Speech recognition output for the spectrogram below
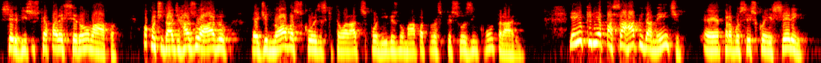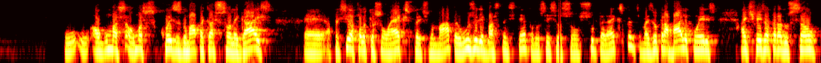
serviços que apareceram no mapa uma quantidade razoável é, de novas coisas que estão lá disponíveis no mapa para as pessoas encontrarem. E aí eu queria passar rapidamente é, para vocês conhecerem o, o, algumas, algumas coisas do mapa que eu acho que são legais. É, a Priscila falou que eu sou um expert no mapa, eu uso ele bastante tempo, não sei se eu sou um super expert, mas eu trabalho com eles. A gente fez a tradução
